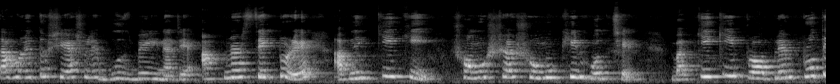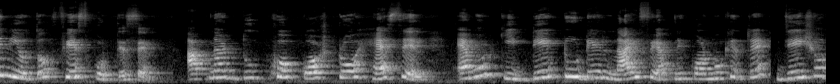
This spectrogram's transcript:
তাহলে তো সে আসলে বুঝবেই না যে আপনার সেক্টরে আপনি কি কি সমস্যার সম্মুখীন হচ্ছেন বা কি কি প্রবলেম প্রতিনিয়ত ফেস করতেছেন। আপনার দুঃখ, কষ্ট হ্যাসেল এমনকি ডে টু ডে লাইফে আপনি কর্মক্ষেত্রে যেই সব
